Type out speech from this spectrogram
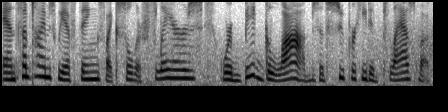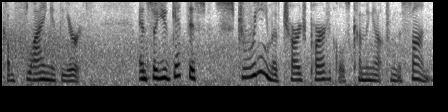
And sometimes we have things like solar flares where big globs of superheated plasma come flying at the Earth. And so you get this stream of charged particles coming out from the sun.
